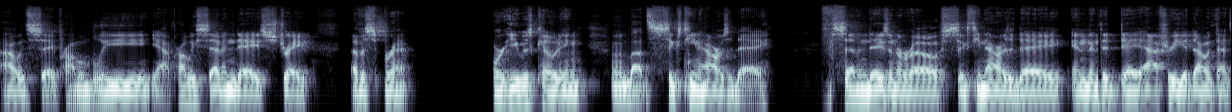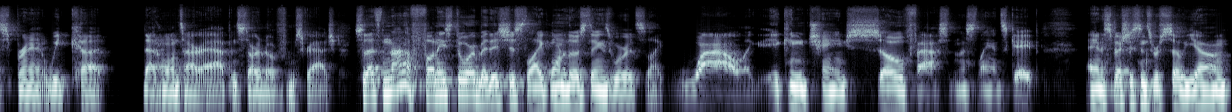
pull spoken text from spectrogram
I would say, probably, yeah, probably seven days straight of a sprint where he was coding about 16 hours a day, seven days in a row, 16 hours a day. And then the day after you get done with that sprint, we cut that whole entire app and started over from scratch. So that's not a funny story, but it's just like one of those things where it's like, wow, like it can change so fast in this landscape. And especially since we're so young,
